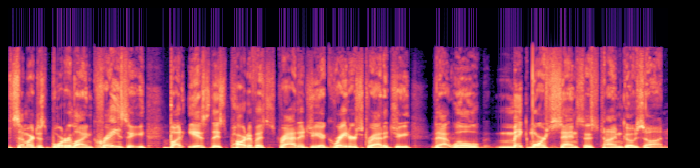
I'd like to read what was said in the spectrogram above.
Some are just borderline crazy. But is this part of a strategy, a greater strategy that will make more sense as time goes on?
